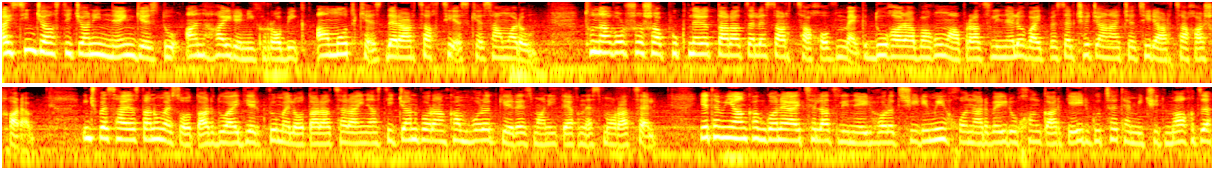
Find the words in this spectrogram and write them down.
Այսինչ աստիճանի նենգ ես դու անհայրենիք Ռոբիկ, ամոթ քեզ, դեր Արցախցի ես քեզ համարում։ Թունավոր շոշափուկները տարածել ես Արցախով մեկ, դու Ղարաբաղում ապրած լինելով այդպես էլ չճանաչեցիր Արցախ աշխարհը։ Ինչպես Հայաստանում ես օտար, դու այդ երկրում էլ օտարացար այն աստիճան, որ անգամ հորդ գերեզմանի տեղն ես մոռացել։ Եթե մի անգամ գոնե այցելած լինեիր հորդ Շիրիմի, խոնարհվեիր ու խնկարկեիր, գուցե թե միջիդ մաղձը,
